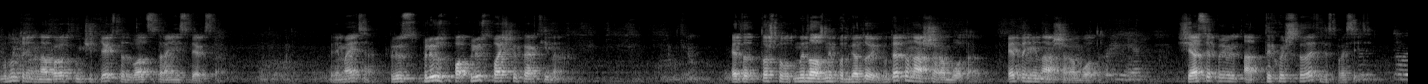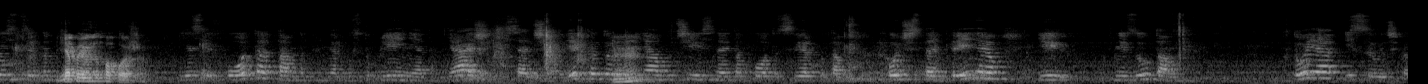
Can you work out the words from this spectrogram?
Внутренняя, наоборот, куча текста, 20 страниц текста. Понимаете? Плюс, плюс, плюс пачка картинок. Это то, что вот мы должны подготовить. Вот это наша работа. Это не наша работа. Пример. Сейчас я приведу... А, ты хочешь сказать или спросить? Ну, То есть, например, Я приведу попозже. Если фото, там, например, выступление, там, я и 60 человек, которые Мгм. у меня обучились на этом фото, сверху там, хочешь стать тренером, и внизу там, кто я и ссылочка.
